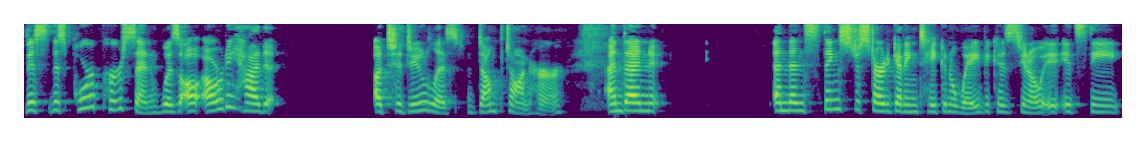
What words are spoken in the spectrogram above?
This this poor person was all, already had a to-do list dumped on her and then and then things just started getting taken away because you know it, it's the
